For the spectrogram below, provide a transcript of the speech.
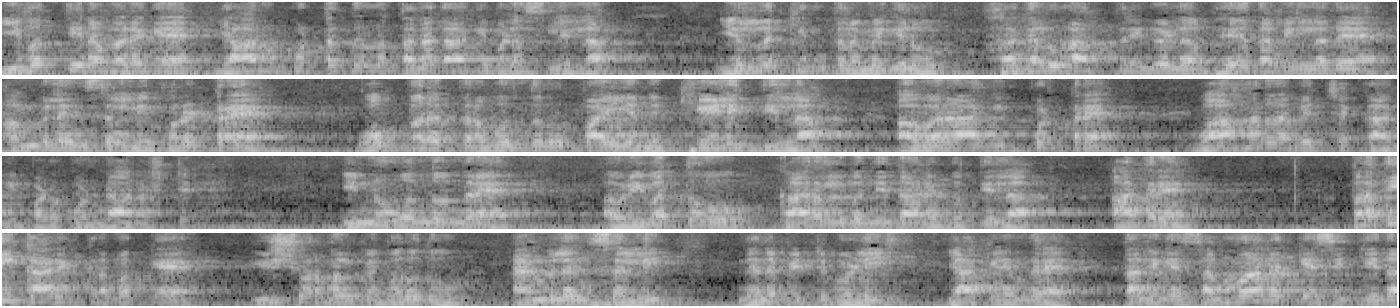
ಇವತ್ತಿನವರೆಗೆ ಯಾರು ಕೊಟ್ಟದ್ದನ್ನು ತನಗಾಗಿ ಬಳಸಲಿಲ್ಲ. ಎಲ್ಲಕ್ಕಿಂತಲ ಮಿಗಿಲು ಹಗಲು ರಾತ್ರಿಗಳ ಭೇದವಿಲ್ಲದೆ ಆಂಬ್ಯುಲೆನ್ಸ್ನಲ್ಲಿ ಹೊರಟ್ರೆ ಒಬ್ಬರ ಹತ್ರ ಒಂದು ರೂಪಾಯಿಯನ್ನು ಕೇಳಿದ್ದಿಲ್ಲ, ಅವರಾಗಿ ಕೊಟ್ರೆ ವಾಹನದ ವೆಚ್ಚಕ್ಕಾಗಿ ಪಡ್ಕೊಂಡಾರಷ್ಟೇ. ಇನ್ನೂ ಒಂದು ಅಂದ್ರೆ, ಅವರು ಇವತ್ತು ಕಾರಲ್ಲಿ ಬಂದಿದ್ದಾರೆ ಗೊತ್ತಿಲ್ಲ, ಆದ್ರೆ ಪ್ರತಿ ಕಾರ್ಯಕ್ರಮಕ್ಕೆ ಈಶ್ವರ ಮಲ್ಪೆ ಬರುವುದು ಆಂಬ್ಯುಲೆನ್ಸ್ ಅಲ್ಲಿ ನೆನಪಿಟ್ಟುಕೊಳ್ಳಿ. ಯಾಕೆ ಅಂದ್ರೆ ತನಗೆ ಸಮ್ಮಾನಕ್ಕೆ ಸಿಕ್ಕಿದ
